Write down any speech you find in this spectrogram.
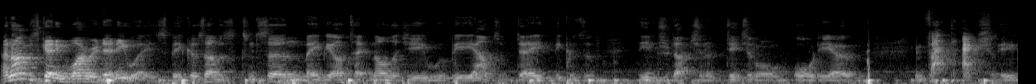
And I was getting worried anyways because I was concerned maybe our technology would be out of date because of the introduction of digital audio. In fact, actually,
